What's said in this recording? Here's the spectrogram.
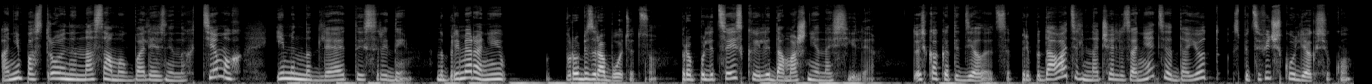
Они построены на самых болезненных темах именно для этой среды. Например, они про безработицу, про полицейское или домашнее насилие. То есть как это делается? Преподаватель в начале занятия дает специфическую лексику,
